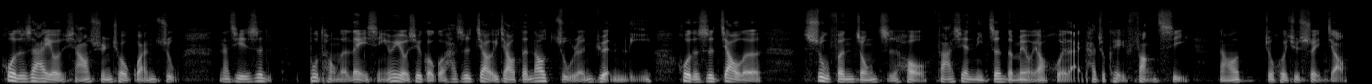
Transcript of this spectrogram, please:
或者是它有想要寻求关注，那其实是不同的类型。因为有些狗狗它是叫一叫，等到主人远离，或者是叫了数分钟之后，发现你真的没有要回来，它就可以放弃，然后就回去睡觉。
